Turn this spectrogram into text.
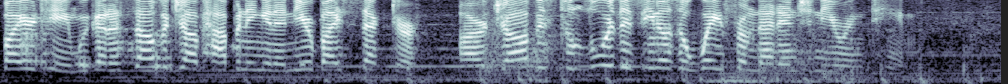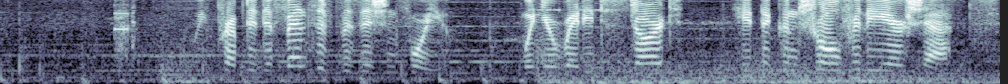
Fire team, we got a salvage job happening in a nearby sector. Our job is to lure the Xenos away from that engineering team. We've prepped a defensive position for you. When you're ready to start, hit the control for the air shafts.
